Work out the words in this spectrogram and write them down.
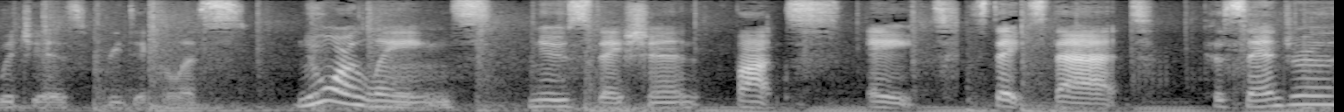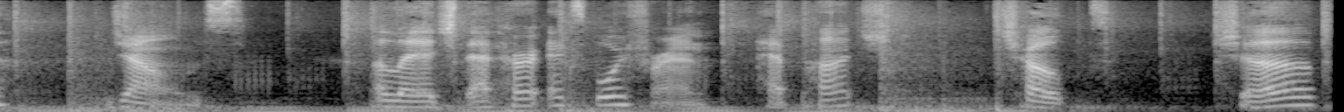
which is ridiculous. New Orleans news station Fox 8 states that Cassandra Jones alleged that her ex boyfriend had punched, choked, shoved,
